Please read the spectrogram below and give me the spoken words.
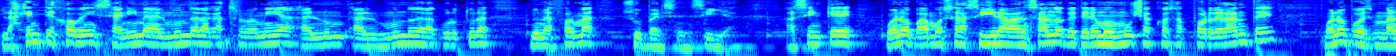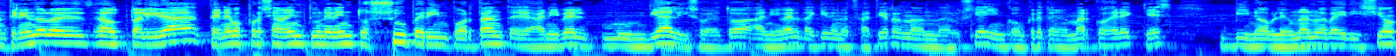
la gente joven se anime al mundo de la gastronomía, al, al mundo de la cultura de una forma súper sencilla. Así que, bueno, vamos a seguir avanzando, que tenemos muchas cosas por delante. Bueno, pues manteniéndolo en la actualidad, tenemos próximamente un evento súper importante a nivel mundial y sobre todo a nivel de aquí de nuestra tierra, en Andalucía y en concreto en el Marco Jerez, que es Vinoble, una nueva edición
